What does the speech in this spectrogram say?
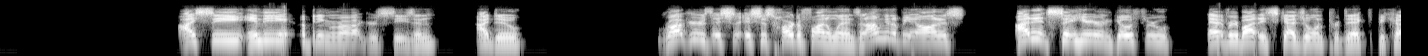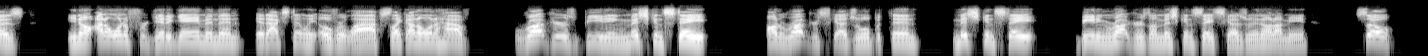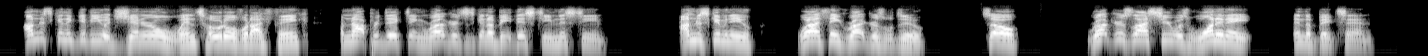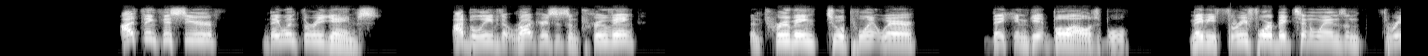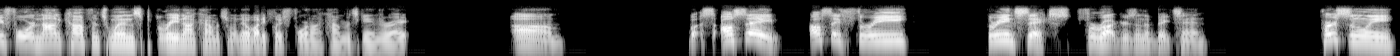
I see Indiana beating Rutgers season. I do. Rutgers, it's, it's just hard to find wins. And I'm going to be honest, I didn't sit here and go through everybody's schedule and predict because, you know, I don't want to forget a game and then it accidentally overlaps. Like, I don't want to have Rutgers beating Michigan State on Rutgers' schedule, but then Michigan State beating Rutgers on Michigan State's schedule. You know what I mean? So I'm just going to give you a general win total of what I think. I'm not predicting Rutgers is going to beat this team, this team. I'm just giving you what I think Rutgers will do. So Rutgers last year was one and eight in the Big Ten. I think this year they win three games. I believe that Rutgers is improving, improving to a point where they can get bowl eligible. Maybe three, four Big Ten wins and three, four non-conference wins, three non-conference wins. Nobody plays four non-conference games, right? Um, but I'll say I'll say three, three and six for Rutgers in the Big Ten. Personally,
